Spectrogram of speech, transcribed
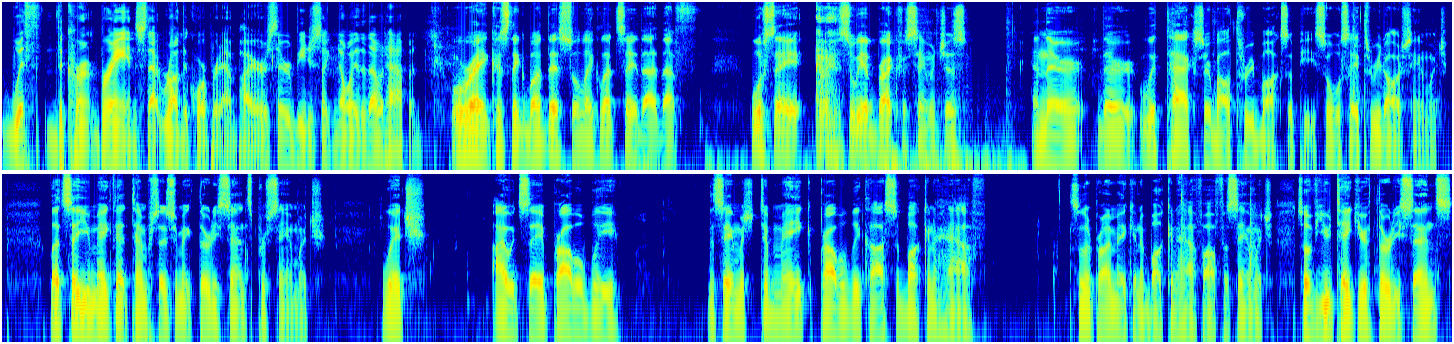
with the current brains that run the corporate empires, there would be just like no way that that would happen. Well, right, because think about this. So, like, let's say that that f- we'll say, so we have breakfast sandwiches, and they're they're with tax they're about three bucks a piece. So we'll say three dollar sandwich. Let's say you make that ten percent, so you make thirty cents per sandwich, which I would say probably the sandwich to make probably costs a buck and a half. So they're probably making a buck and a half off a sandwich. So if you take your thirty cents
